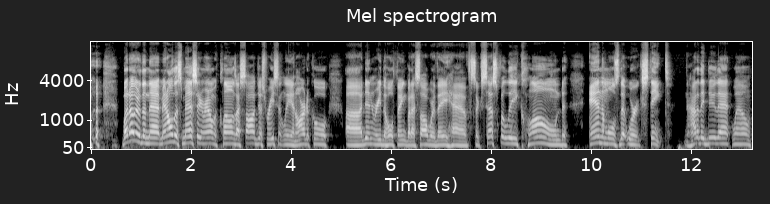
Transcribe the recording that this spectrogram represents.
but other than that, man, all this messing around with clones. I saw just recently an article. Uh, I didn't read the whole thing, but I saw where they have successfully cloned animals that were extinct. Now, how do they do that? Well,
